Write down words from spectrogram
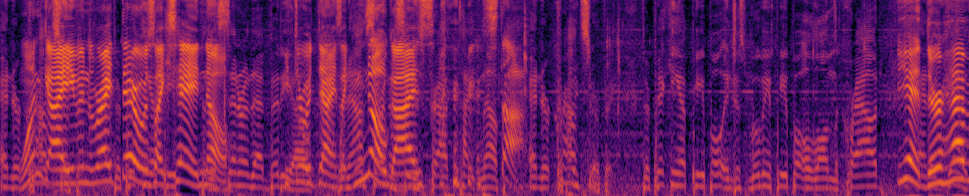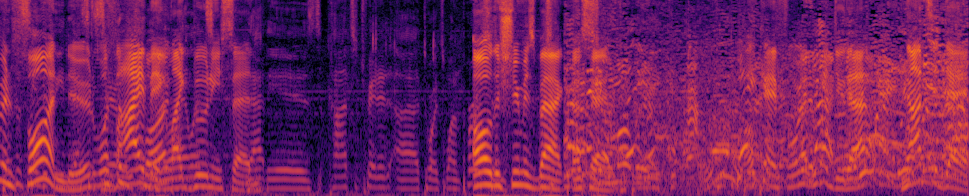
And One crowd guy even right They're there was like, "Hey, no." The center of that He video. threw it down. He's We're like, "No, starting to see guys. crowd up, Stop. And they're crowd surfing. They're picking up people and just moving people along the crowd. Yeah, they're having doesn't seem to fun, dude. What the necessarily Vibing, like violence Booney said. That is concentrated uh, towards one person. Oh, the stream is back. Okay. Okay, Floyd, we can do that. Not today.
